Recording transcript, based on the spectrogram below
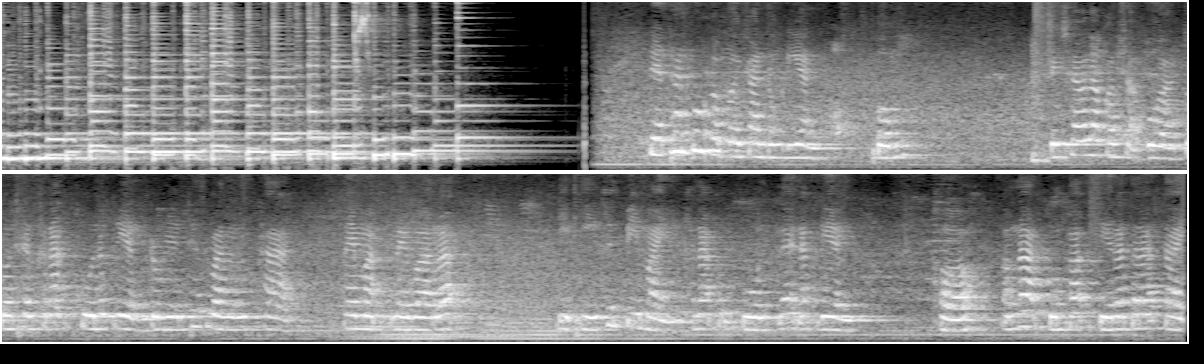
เรียนท่านผู้อำนวยการโรงเรียน ผมเด็กชายวลาความสาบัว ตัวแทนคณะครูนักเรียน โรงเรียนเทศบาลลุกทาในมาในวาระดีทีขึ้นปีใหม่ คณะของครูและนักเรียน ขออำนาจคุณพระศรีรัตนตรัย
